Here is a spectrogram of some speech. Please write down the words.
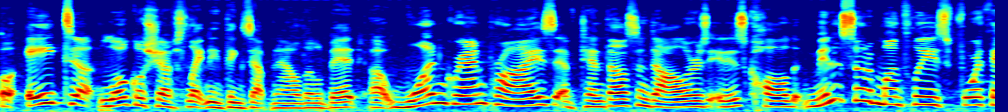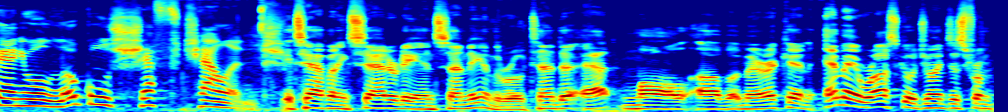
Well, eight uh, local chefs lightening things up now a little bit. Uh, one grand prize of $10,000. It is called Minnesota Monthly's fourth annual Local Chef Challenge. It's happening Saturday and Sunday in the Rotunda at Mall of America. And M.A. Rosko joins us from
